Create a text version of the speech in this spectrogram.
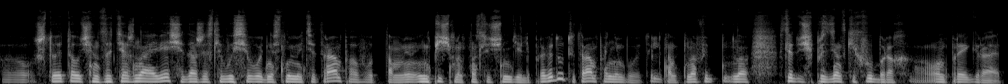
э, что это очень затяжная вещь, и даже если вы сегодня снимете Трампа, вот там импичмент на следующей неделе проведут, и Трампа не будет, или там на, на следующих президентских выборах он проиграет.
